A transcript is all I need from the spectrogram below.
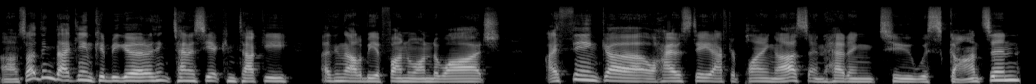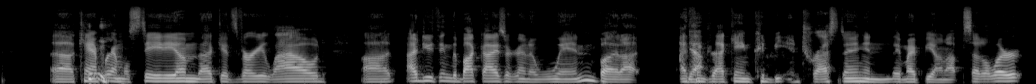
um, so I think that game could be good. I think Tennessee at Kentucky. I think that'll be a fun one to watch. I think uh, Ohio State after playing us and heading to Wisconsin, uh, Camp Randall Stadium, that gets very loud. Uh, I do think the Buckeyes are going to win, but uh, I Yeah. think that game could be interesting and they might be on upset alert.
